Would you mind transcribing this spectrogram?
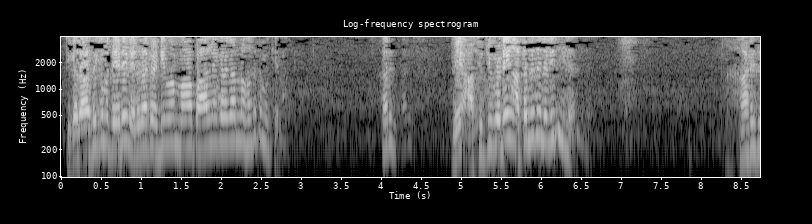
ටික දවසකම තේරෙයි වෙනදාට වැඩිය මම මාව පාලනය කරගන්න හොඳටම කියලා. හරිද? මේ අසුචි ගොඩෙන් අත මෙදෙන විදිහ. හරිද?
